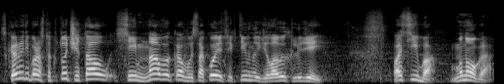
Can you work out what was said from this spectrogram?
Скажите, пожалуйста, кто читал семь навыков высокоэффективных деловых людей? Спасибо, много.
